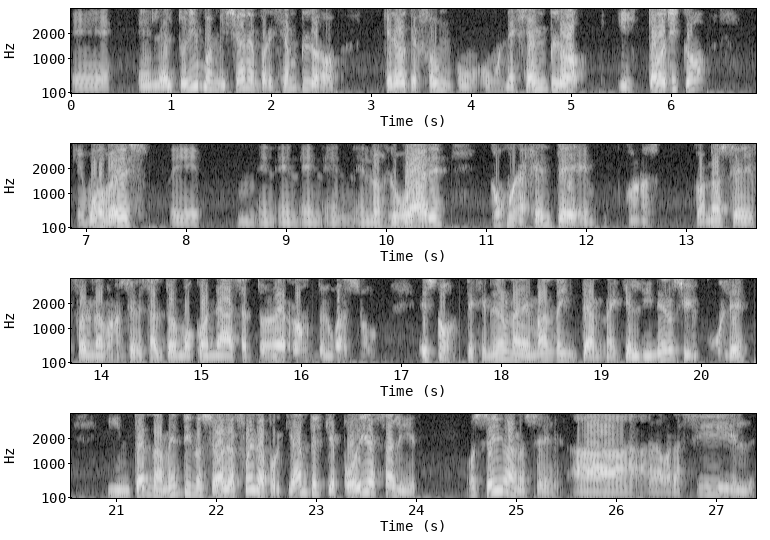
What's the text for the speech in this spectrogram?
Eh, en el turismo en Misiones, por ejemplo, creo que fue un, ejemplo histórico que vos ves eh, en, los lugares, cómo la gente eh, conoce, fueron a conocer el Salto de Moconá, Salto de Rondo, Iguazú. Eso te genera una demanda interna y que el dinero circule internamente y no se vaya afuera, porque antes el que podía salir, o se iba, no sé, a, Brasil,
